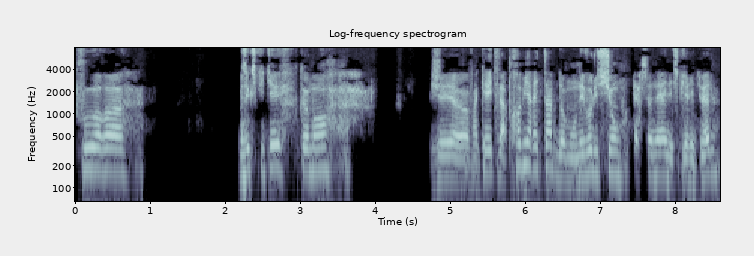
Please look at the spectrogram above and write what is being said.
pour euh, vous expliquer comment j'ai, euh, enfin quelle était la première étape dans mon évolution personnelle et spirituelle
